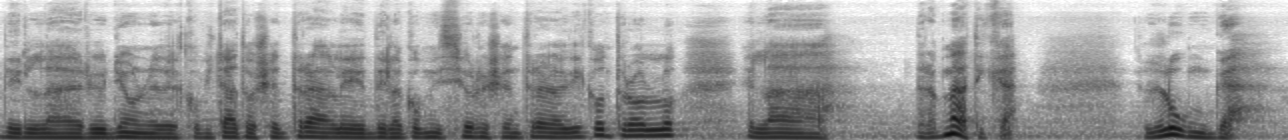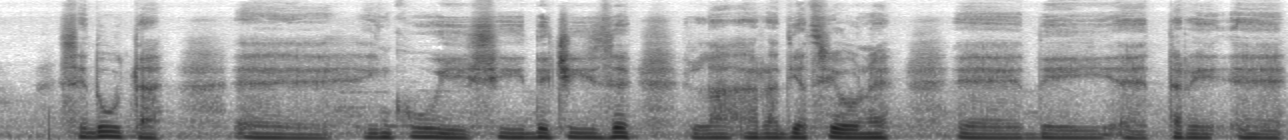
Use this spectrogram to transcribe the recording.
della riunione del Comitato Centrale e della Commissione Centrale di Controllo è la drammatica, lunga seduta eh, in cui si decise la radiazione eh, dei, eh, tre, eh,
